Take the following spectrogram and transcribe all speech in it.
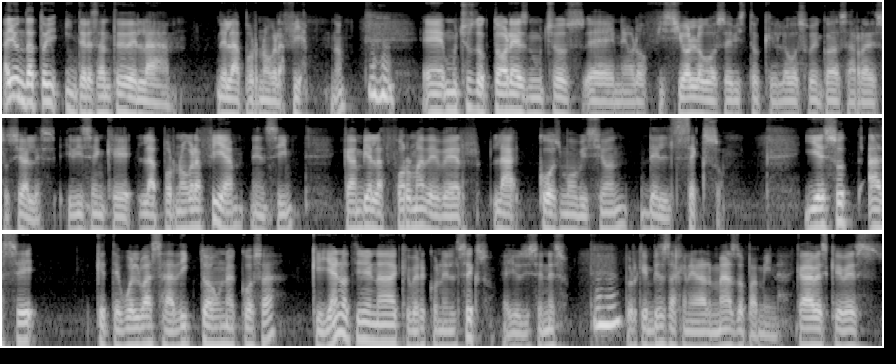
Hay un dato interesante de la, de la pornografía, ¿no? Eh, muchos doctores, muchos eh, neurofisiólogos he visto que luego suben cosas a redes sociales y dicen que la pornografía en sí cambia la forma de ver la cosmovisión del sexo. Y eso hace que te vuelvas adicto a una cosa que ya no tiene nada que ver con el sexo. Ellos dicen eso porque empiezas a generar más dopamina. Cada vez que ves,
